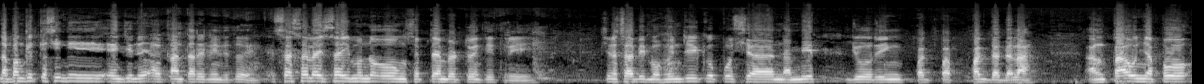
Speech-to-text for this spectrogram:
Nabanggit kasi ni Engineer Alcantara rin dito eh. Sa salaysay mo noong September 23, sinasabi mo, hindi ko po siya na-meet during pagpa- pagdadala. Ang tao niya po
